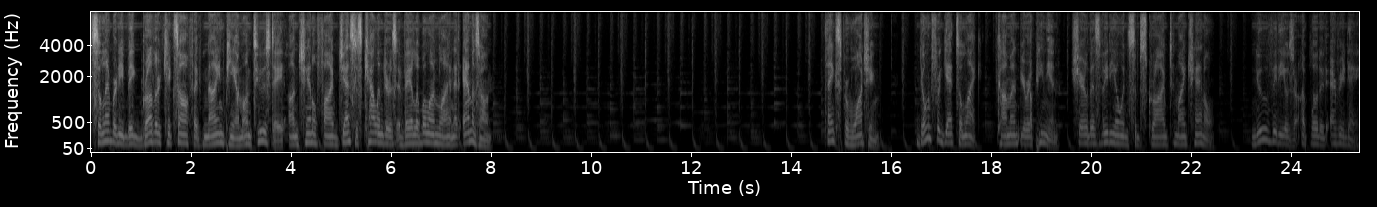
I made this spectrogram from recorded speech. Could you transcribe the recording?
Celebrity Big Brother kicks off at 9 p.m. on Tuesday on Channel 5 Jess's calendar is available online at Amazon. Thanks for watching. Don't forget to like, comment your opinion, share this video and subscribe to my channel. New videos are uploaded every day.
